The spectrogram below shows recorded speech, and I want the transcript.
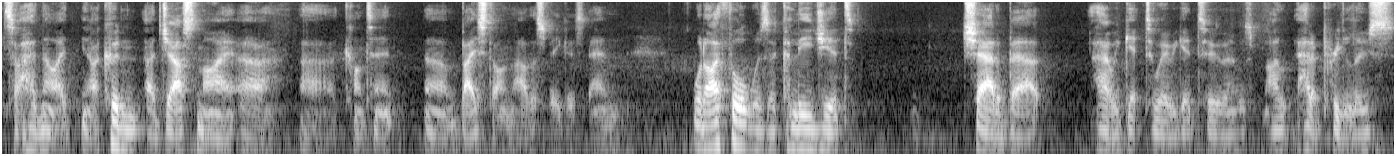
So I had no, I- you know, I couldn't adjust my uh, uh, content um, based on other speakers, and what I thought was a collegiate chat about how we get to where we get to, and it was I had a pretty loose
